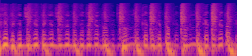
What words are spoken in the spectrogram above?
チェケタケタケタケタケタケタケタケ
